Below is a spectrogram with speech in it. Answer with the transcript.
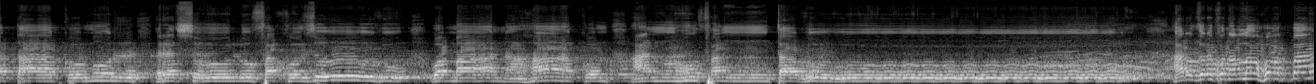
আতাকুমুর রাসূলু ফাখুজুহু ওয়া মা নাহাকুম আনহু ফান্তাহু। আরও যখন আল্লাহু আকবার?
